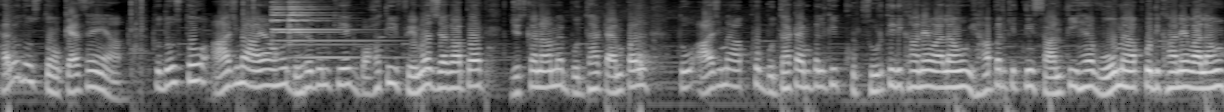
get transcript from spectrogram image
हेलो दोस्तों, कैसे हैं आप? तो दोस्तों, आज मैं आया हूँ देहरादून की एक बहुत ही फ़ेमस जगह पर, जिसका नाम है बुद्धा टेंपल तो आज मैं आपको बुद्धा टेंपल की खूबसूरती दिखाने वाला हूँ। यहाँ पर कितनी शांति है, वो मैं आपको दिखाने वाला हूँ।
